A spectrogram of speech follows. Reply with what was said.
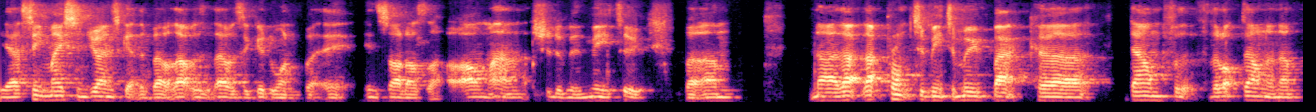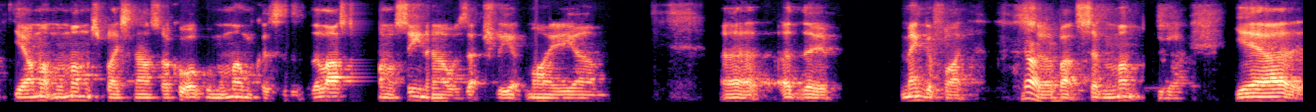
yeah, I seen Mason Jones get the belt. That was that was a good one. But it, inside, I was like, oh man, that should have been me too. But um, no, that that prompted me to move back uh, down for the, for the lockdown. And um, yeah, I'm at my mum's place now, so I caught up with my mum because the last time I seen her was actually at my um, uh, at the Menga fight. Oh, so about seven months ago. Yeah,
